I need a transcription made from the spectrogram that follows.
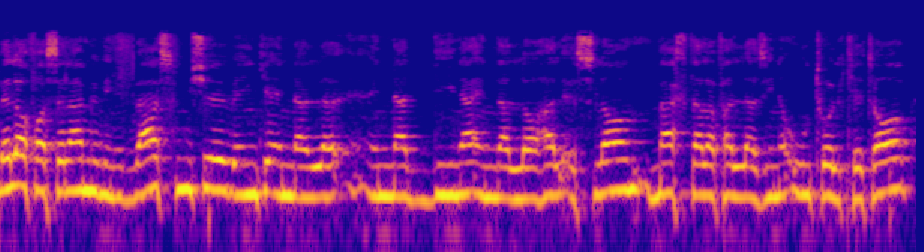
بلا فاصله هم می‌بینید. وصف میشه به اینکه ان الدین ان الله الاسلام مختلف الذین اوتوا الکتاب.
